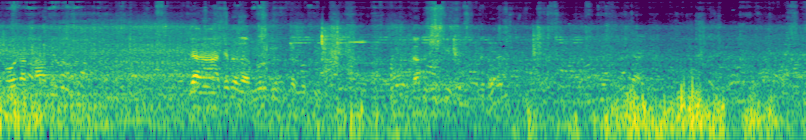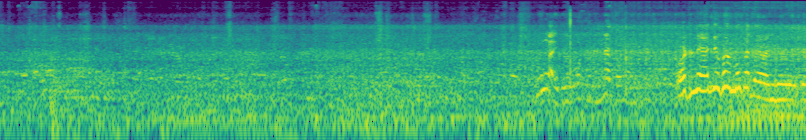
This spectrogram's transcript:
ભવનાથ મહાદેવ જ્યાં કે હતા મુરુગન ઓઢને હજુ પણ મૂકી દેવાની જરૂર છે.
